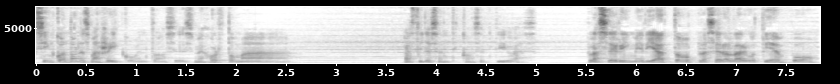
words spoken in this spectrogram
sin condón es más rico, entonces mejor toma pastillas anticonceptivas. Placer inmediato, placer a largo tiempo,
